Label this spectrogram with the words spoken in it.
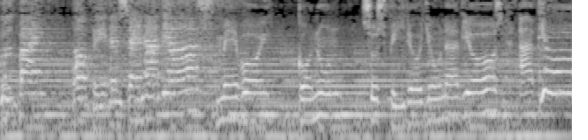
goodbye, olvídense en adiós. Me voy con un suspiro y un adiós. Adiós.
